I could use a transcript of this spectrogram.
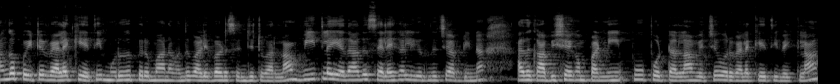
அங்கே போயிட்டு விளக்கேற்றி முருகப்பெருமானை வந்து வழிபாடு செஞ்சுட்டு வரலாம். வீட்டில் ஏதாவது சிலைகள் இருந்துச்சு அப்படின்னா அதுக்கு அபிஷேகம் பண்ணி பூ பொட்டெல்லாம் வச்சு ஒரு விளக்கேற்றி வைக்கலாம்.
